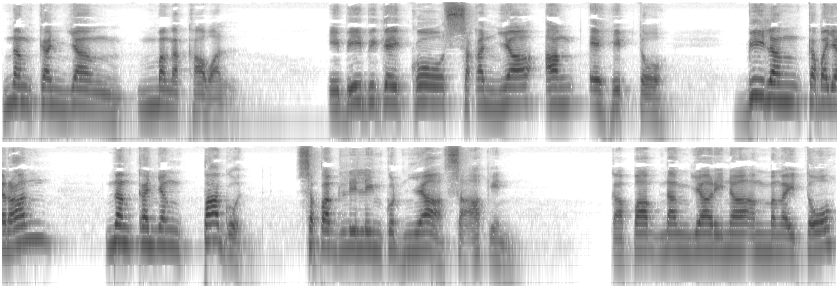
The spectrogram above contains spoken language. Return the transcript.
ng kanyang mga kawal. Ibibigay ko sa kanya ang Ehipto bilang kabayaran ng kanyang pagod sa paglilingkod niya sa akin. Kapag nangyari na ang mga ito,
